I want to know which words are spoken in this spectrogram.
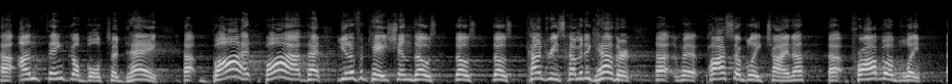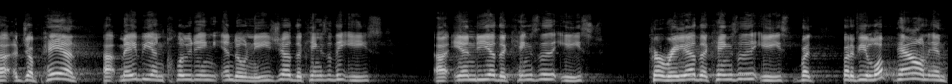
Uh, unthinkable today. Uh, but, but that unification, those, those, those countries coming together, uh, possibly China, probably Japan, maybe including Indonesia, the kings of the East, India, the kings of the East, Korea, the kings of the East. But, but if you look down in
